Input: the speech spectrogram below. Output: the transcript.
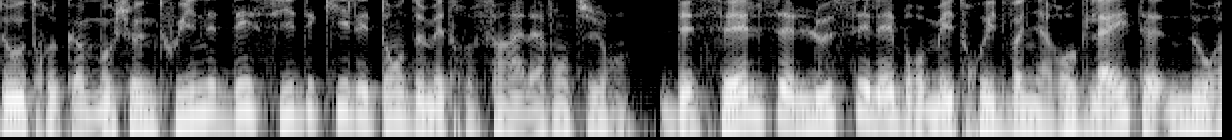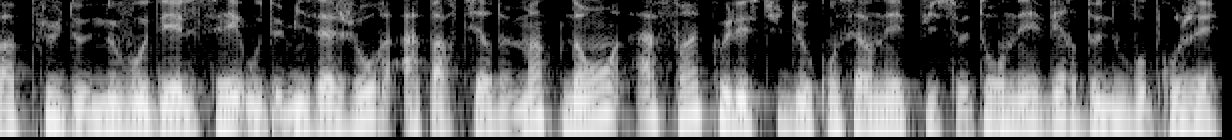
D'autres, comme Motion Twin, décident qu'il est temps de mettre fin à l'aventure. Dead Cells, le célèbre Metroidvania roguelite, n'aura plus de nouveaux DLC ou de mises à jour à partir de maintenant afin que les studios concernés puissent se tourner vers de nouveaux projets.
